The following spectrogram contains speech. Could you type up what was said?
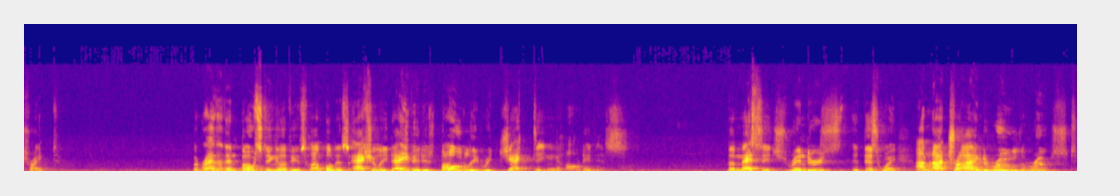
trait. But rather than boasting of his humbleness, actually, David is boldly rejecting haughtiness. The message renders it this way I'm not trying to rule the roost.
